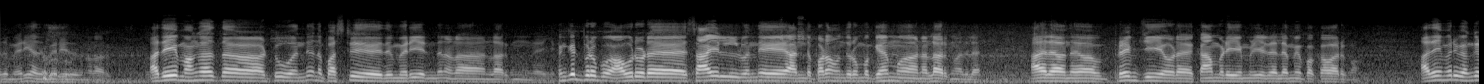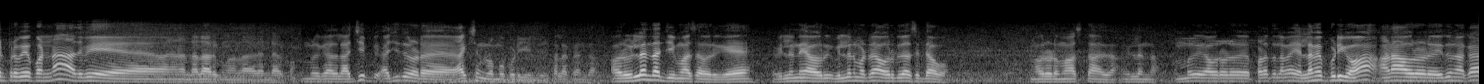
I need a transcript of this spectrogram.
இதுமாரி அதுமாரி இது நல்லாயிருக்கும். அதே மங்காத்தா டூ வந்து அந்த ஃபஸ்ட்டு இதுமாரி இருந்தால் நல்லா நல்லாயிருக்கும்னு நினைக்கிறேன். வெங்கட் பிரபு அவரோட சாயல் வந்து அந்த படம் வந்து ரொம்ப கேம் நல்லாயிருக்கும் அதில். அதில் அந்த பிரேம்ஜியோட காமெடி எம்எல்ஏ எல்லாமே பக்காவாக இருக்கும். அதே மாதிரி வெங்கட் பிரபே பண்ணால் அதுவே நல்லாயிருக்கும் நல்லா ரெண்டாக இருக்கும். உங்களுக்கு அதில் அஜித் அஜித்தோட ஆக்ஷன் ரொம்ப பிடிக்கும் தலை ஃபேன் தான் அவர் வில்லன் தான் ஜி மாஸ் அவருக்கு. வில்லனே அவர் வில்லன் மட்டும் அவருக்கு தான் செட் ஆகும். அவரோட மாஸ் தான் அதுதான் வில்லன் தான். நம்மளுக்கு அவரோட படத்துலாமே எல்லாமே எல்லாமே பிடிக்கும். ஆனால் அவரோட இதுனாக்கா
